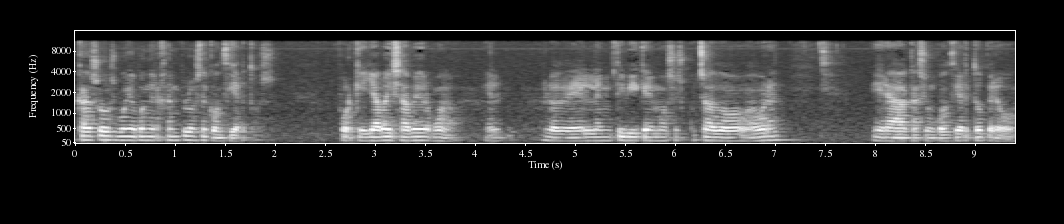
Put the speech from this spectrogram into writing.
caso os voy a poner ejemplos de conciertos, porque ya vais a ver, bueno, lo del MTV que hemos escuchado ahora era casi un concierto, pero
